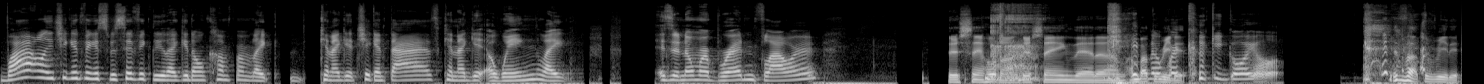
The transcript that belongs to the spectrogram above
Why only chicken fingers specifically? Like, it don't come from like. Can I get chicken thighs? Can I get a wing? Like, is there no more bread and flour? They're saying, hold on, they're saying that um, I'm about to no read more it. cooking oil. I'm about to read it.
